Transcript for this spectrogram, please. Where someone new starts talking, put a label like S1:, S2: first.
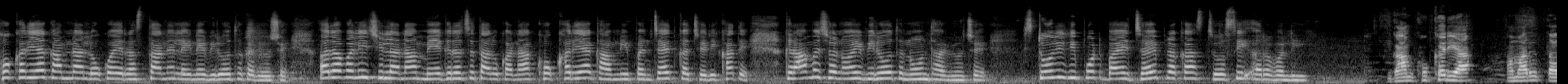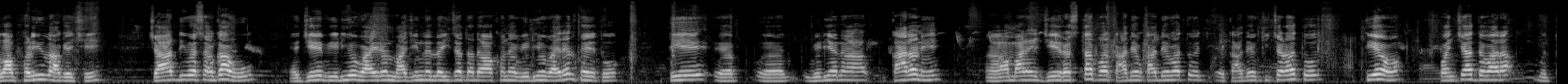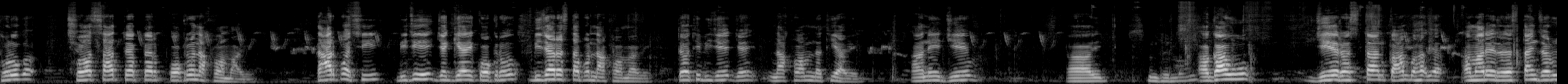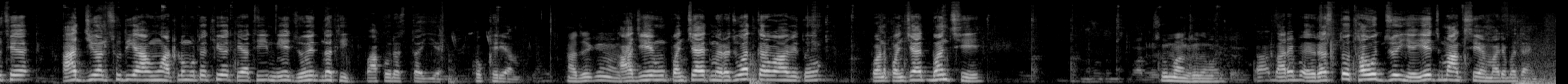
S1: ખોખરિયા ગામના લોકોએ રસ્તાને લઈને વિરોધ કર્યો છે. અરવલ્લી જિલ્લાના મેઘરજ તાલુકાના ખોખરિયા ગામની પંચાયત કચેરી ખાતે ગ્રામજનોએ વિરોધ નોંધાવ્યો છે. Story report by Jayprakash Joshi, Aravalli.
S2: ગામ ખોખરિયા અમારું તલાવ ફળ્યું લાગે છે. ચાર દિવસ અગાઉ જે વીડિયો વાયરલ, માજીને લઈ જતા દવાખાના વીડિયો વાયરલ થયો હતો, તે વિડીયોના કારણે અમારે જે રસ્તા પર કાદેવ કાદેવ હતો, કાદેવ કીચડ હતો, ત્યાં પંચાયત દ્વારા થોડોક છ સાત ટ્રેક્ટર કોકરો નાખવામાં આવ્યો ત્યાર પછી બીજી જગ્યાએ કોકરો બીજા રસ્તા પર નાખવામાં આવે. ત્યાંથી બીજે જે નાખવામાં નથી આવેલ. અને જે અગાઉ જે રસ્તાનું કામ અમારે રસ્તાની જરૂર છે આજ જીવન સુધી આ હું આટલો મોટો થયો ત્યાંથી મેં જોયો જ નથી પાકો રસ્તો અહીંયા ખોખરિયામાં.
S3: આજે કેમ
S2: આજે હું પંચાયતમાં રજૂઆત કરવા આવ્યો હતો પણ પંચાયત બંધ છે.
S3: શું માંગ છે તમારી?
S2: મારે રસ્તો થવો જ જોઈએ એ જ માગ છે અમારે બધાને.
